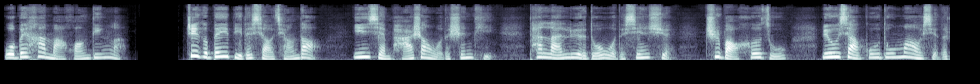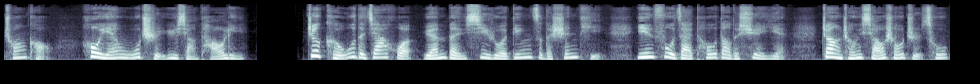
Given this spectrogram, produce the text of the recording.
我被悍蚂蟥叮了，这个卑鄙的小强盗阴险爬上我的身体，贪婪掠夺我的鲜血，吃饱喝足，溜下咕嘟冒血的窗口，厚颜无耻，欲想逃离。这可恶的家伙原本细若钉子的身体，因附在偷盗的血液，胀成小手指粗，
